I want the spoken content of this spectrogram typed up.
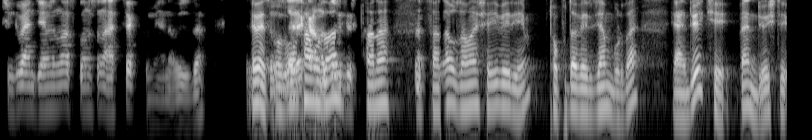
çünkü ben Cem Yılmaz konusunu açacaktım yani o yüzden. Evet o zaman vererek tam o zaman sana sana o zaman şeyi vereyim. Topu da vereceğim burada. Yani diyor ki ben diyor işte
